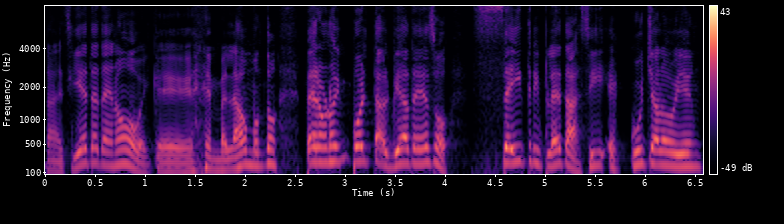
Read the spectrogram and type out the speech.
Sea, 7 turnovers, que en verdad es un montón. Pero no importa, olvídate de eso. 6 tripletas, sí, escúchalo bien.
